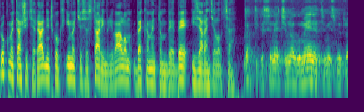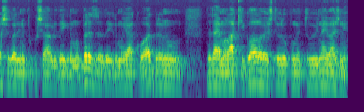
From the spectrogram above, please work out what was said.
rukometašice Radničkog imaće sa starim rivalom Bekamentom BB iz Aranđelovca. Taktika se neće mnogo menjati, mi smo i prošle godine pokušavali da igramo brzo, da igramo jaku odbranu, da dajemo laki golove, što je u rukometu i najvažnije.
